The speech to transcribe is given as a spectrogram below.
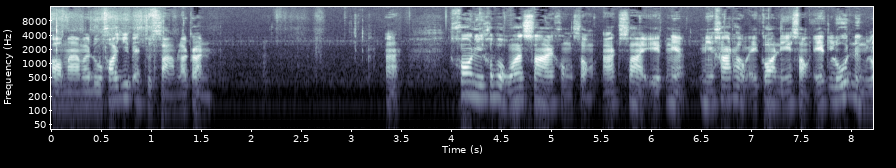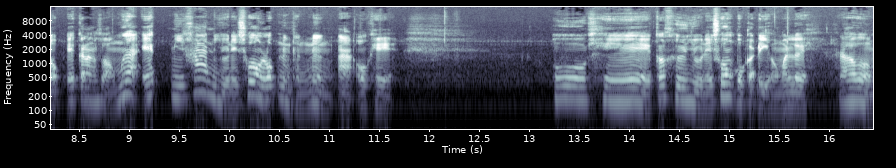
ต่อมามาดูข้อ 21.3 แล้วกันอะข้อนี้เขาบอกว่าไซน์ของ2 arc sin x เนี่ยมีค่าเท่ากับไอ้ก้อนนี้ 2x รูท1ลบ x กำลัง2เมื่อ x มีค่าอยู่ในช่วงลบ1ถึง1อะโอเคโอเค ก็คืออยู่ในช่วงปกติของมันเลยนะครับผม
